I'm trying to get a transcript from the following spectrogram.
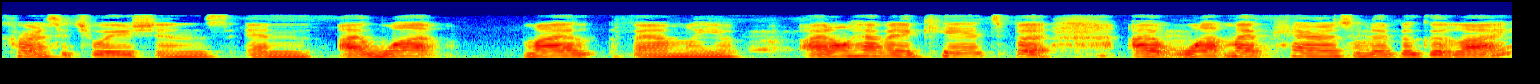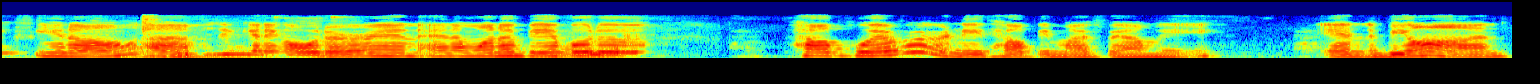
current situations and i want my family. I don't have any kids, but I want my parents to live a good life. You know, um, they're getting older, and, and I want to be able to help whoever need help in my family and beyond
